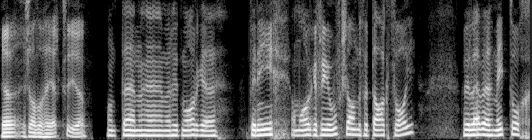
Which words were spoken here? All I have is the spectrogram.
ja, ist also her gewesen, ja. Und dann haben wir heute Morgen, bin ich am Morgen früh aufgestanden für Tag 2. Weil eben Mittwoch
